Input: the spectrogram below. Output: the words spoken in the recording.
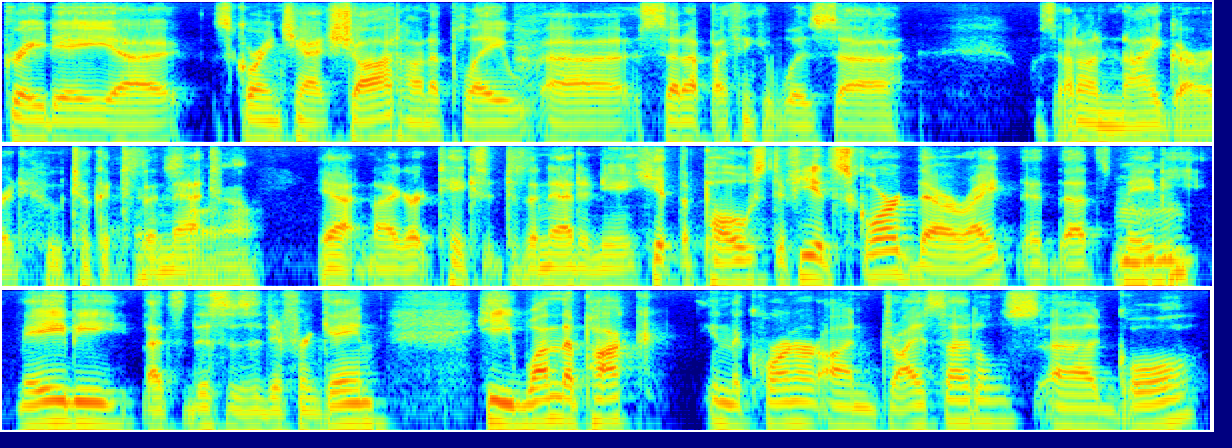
grade A uh, scoring chance shot on a play uh, set up. I think it was uh, was that on Nygard who took it to the net? So, yeah. yeah, Nygard takes it to the net and he hit the post. If he had scored there, right, that's maybe mm-hmm. maybe that's this is a different game. He won the puck in the corner on Draisaitl's uh, goal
